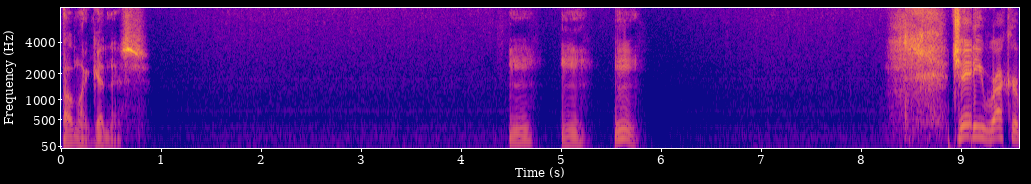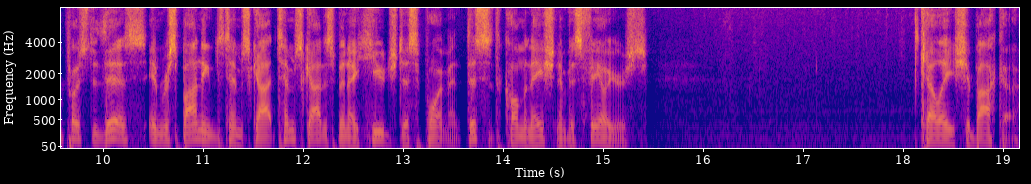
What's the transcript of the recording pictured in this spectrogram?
Oh my goodness. Mm, mm, mm. JD Rucker posted this in responding to Tim Scott. Tim Scott has been a huge disappointment. This is the culmination of his failures. Kelly Tshibaka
